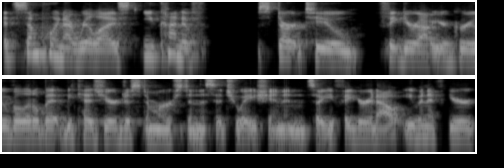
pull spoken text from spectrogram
at some point, I realized you kind of start to figure out your groove a little bit because you're just immersed in the situation. And so you figure it out, even if you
